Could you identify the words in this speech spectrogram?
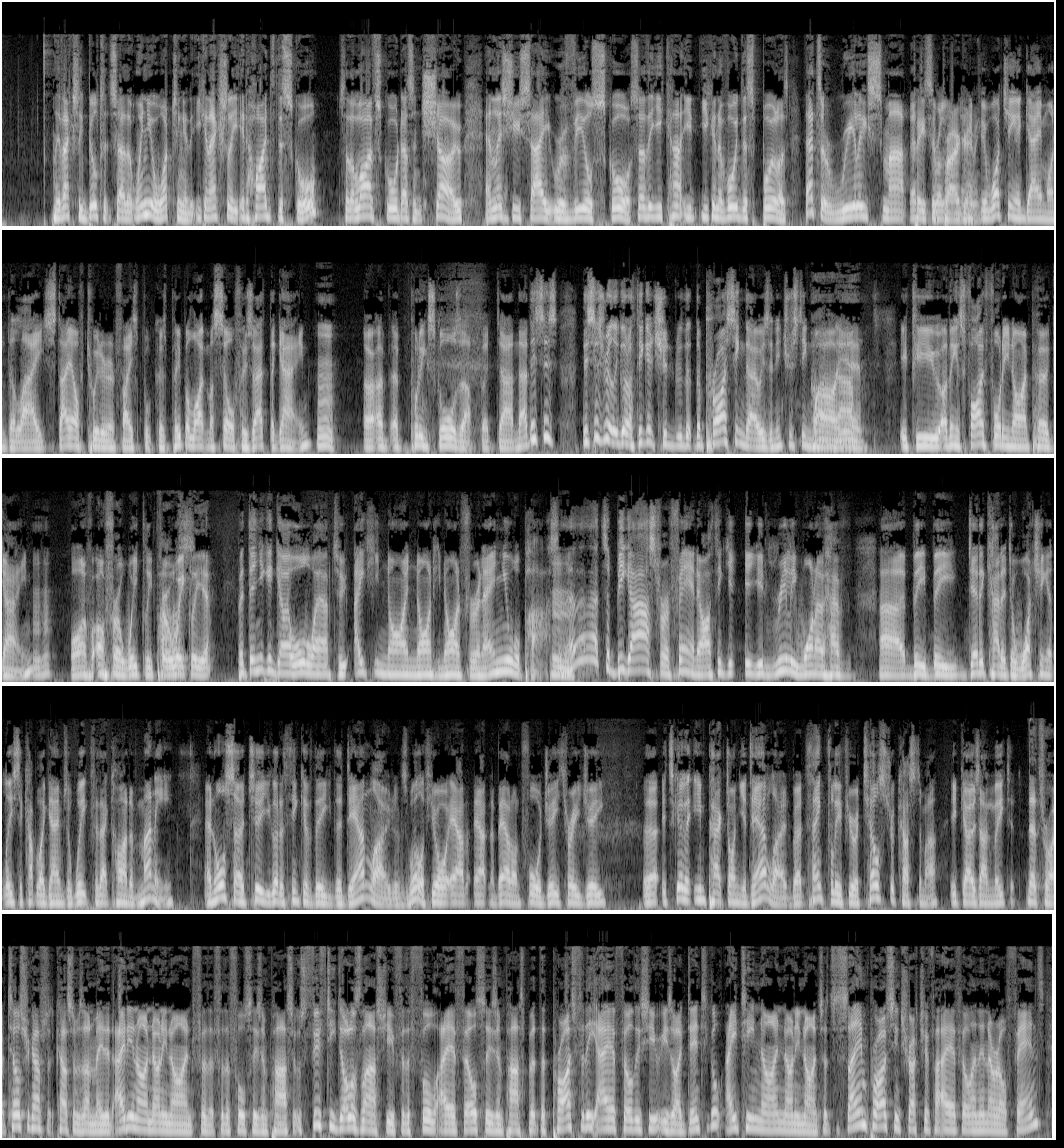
they've actually built it so that when you're watching it, you can actually it hides the score. So the live score doesn't show unless you say reveal score, so that you can't you, you can avoid the spoilers. That's a really smart That's piece of brilliant. And programming. If you're watching a game on delay, stay off Twitter and Facebook because people like myself, who's at the game, Hmm. are, are, are putting scores up. But um, now this is this is really good. I think it should. The, the pricing though is an interesting one. Oh, yeah. Um, if you, I think it's five forty nine per game, or, or for a weekly pass. Mm-hmm. for a weekly, yep. But then you can go all the way up to eighty nine ninety nine for an annual pass. Hmm. That's a big ask for a fan. Now, I think you, you'd really want to have uh, be be dedicated to watching at least a couple of games a week for that kind of money. And also, too, you've got to think of the the download as well. If you're out out and about on four G, three G. Uh, it's going to impact on your download, but thankfully, if you're a Telstra customer, it goes unmetered. That's right. Telstra customers unmetered eighty nine ninety nine for the for the full season pass. It was fifty dollars last year for the full AFL season pass, but the price for the AFL this year is identical eighty nine ninety nine. So it's the same pricing structure for AFL and NRL fans.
